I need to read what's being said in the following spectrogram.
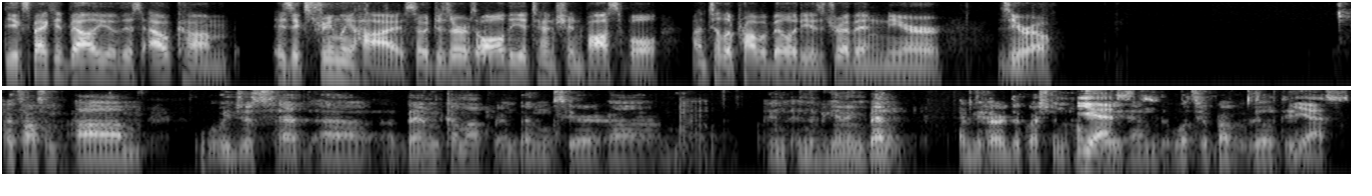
the expected value of this outcome is extremely high. So it deserves all the attention possible until the probability is driven near zero. That's awesome. Um, we just had uh, Ben come up, and Ben was here um, in in the beginning. Ben, have you heard the question? Hopefully, yes. And what's your probability? Yes.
